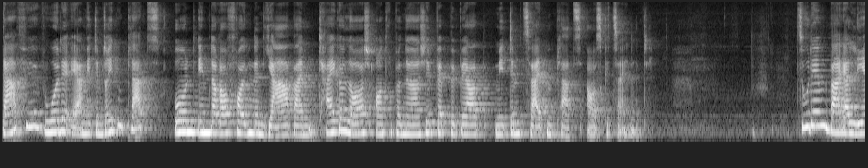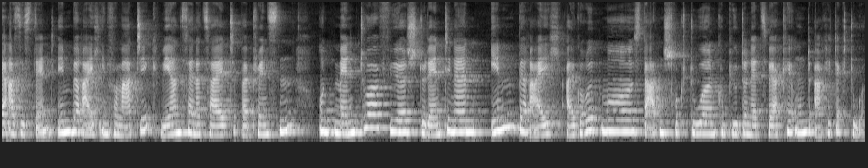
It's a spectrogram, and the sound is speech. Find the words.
Dafür wurde er mit dem dritten Platz und im darauffolgenden Jahr beim Tiger Launch Entrepreneurship Wettbewerb mit dem zweiten Platz ausgezeichnet. Zudem war er Lehrassistent im Bereich Informatik während seiner Zeit bei Princeton und Mentor für Studentinnen im Bereich Algorithmus, Datenstrukturen, Computernetzwerke und Architektur.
